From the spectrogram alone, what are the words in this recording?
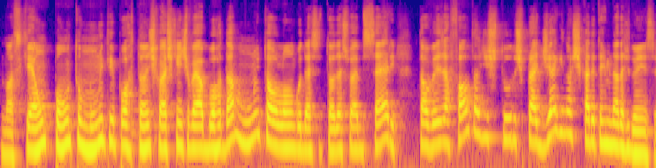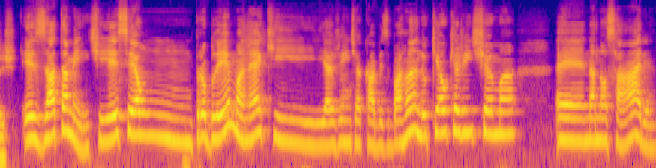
Nossa, que é um ponto muito importante que eu acho que a gente vai abordar muito ao longo dessa toda essa websérie, talvez a falta de estudos para diagnosticar determinadas doenças. Exatamente. E Esse é um problema, né, que a gente acaba esbarrando, que é o que a gente chama é, na nossa área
